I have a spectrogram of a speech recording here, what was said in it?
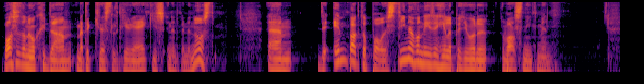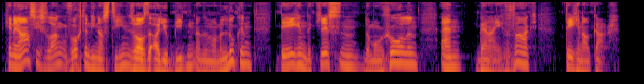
was het dan ook gedaan met de christelijke rijkjes in het Midden-Oosten. Um, de impact op Palestina van deze hele periode was niet min. Generaties lang vochten dynastieën zoals de Ayyubiden en de Mameluken tegen de christenen, de Mongolen en, bijna even vaak, tegen elkaar.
